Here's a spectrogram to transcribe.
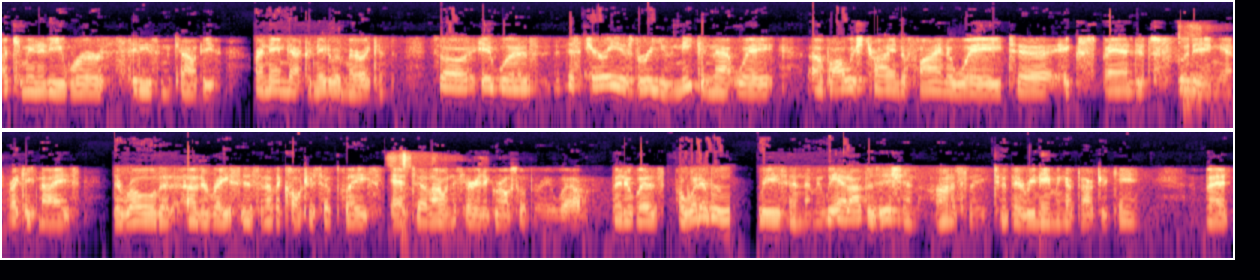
a community where cities and counties are named after Native Americans. So it was, this area is very unique in that way of always trying to find a way to expand its footing and recognize the role that other races and other cultures have played at allowing this area to grow so very well. But it was, for whatever reason, I mean, we had opposition, honestly, to the renaming of Dr. King. But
